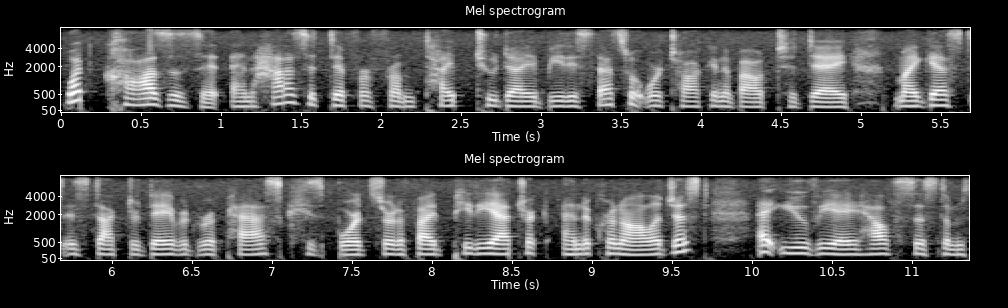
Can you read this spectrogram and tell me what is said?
What causes it and how does it differ from type 2 diabetes? That's what we're talking about today. My guest is Dr. David Repaske. He's board certified pediatric endocrinologist at UVA Health Systems.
